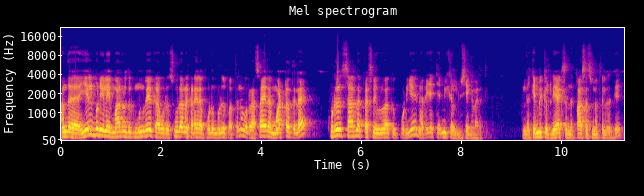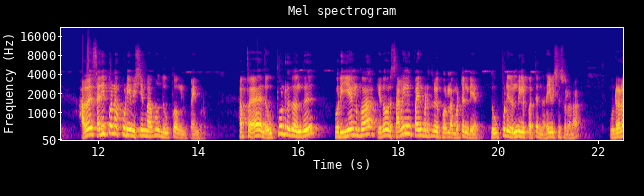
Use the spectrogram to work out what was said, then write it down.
அந்த இயல்பு நிலை மாறுறதுக்கு முன்பே ஒரு சூடான கடையில் போடும்பொழுது பார்த்தோன்னா ஒரு ரசாயன மாற்றத்தில் குடல் சார்ந்த பிரச்சனை உருவாக்கக்கூடிய நிறைய கெமிக்கல் விஷயங்களாக இருக்குது அந்த கெமிக்கல் ரியாக்ஷன் அந்த ப்ராசஸ் மெத்தட் இருக்குது அதை சரி பண்ணக்கூடிய விஷயமாகவும் இந்த உப்பு அவங்களுக்கு பயன்படும். அப்போ இந்த உப்புன்றது வந்து ஒரு இயல்பாக ஏதோ ஒரு சமையல் பயன்படுத்துகிற பொருளை மட்டும் கிடையாது. இந்த உப்புடைய நன்மைகள் பார்த்தா நிறைய விஷயம் சொல்லலாம். உன்னோட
